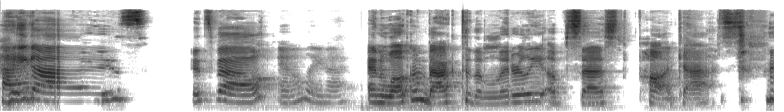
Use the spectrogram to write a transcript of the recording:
Hey guys, it's Val, and Elena. and welcome back to the Literally Obsessed podcast. I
